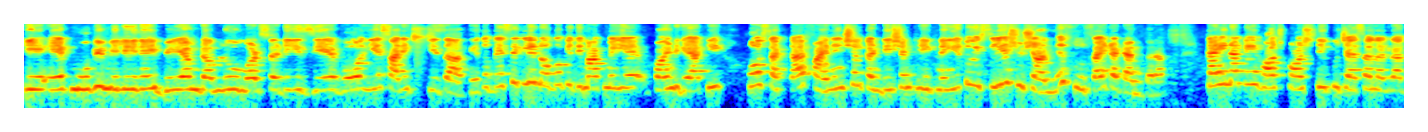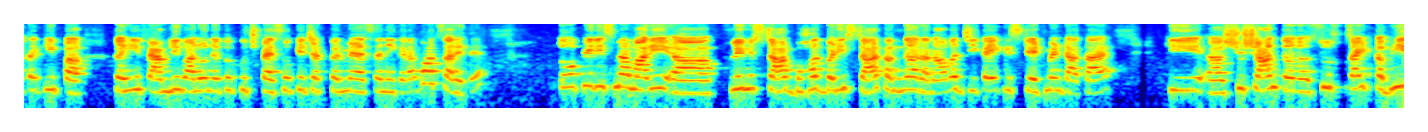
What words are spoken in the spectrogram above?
कि एक मूवी मिली नहीं बी एमडब्ल्यू मर्सडीज ये, वो, ये सारी चीज़ें आती है। तो बेसिकली लोगों के दिमाग में ये पॉइंट गया कि हो सकता है फाइनेंशियल कंडीशन ठीक नहीं है तो इसलिए सुशांत ने सुसाइड अटेम्प्ट करा। कहीं ना कहीं हौच पौच थी, कुछ ऐसा लग रहा था कि कहीं फैमिली वालों ने तो कुछ पैसों के चक्कर में ऐसा नहीं करा, बहुत सारे थे। तो फिर इसमें हमारी फ़िल्म स्टार बहुत बड़ी स्टार कंगना रनावत जी का एक स्टेटमेंट आता है कि सुशांत सुसाइड कभी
